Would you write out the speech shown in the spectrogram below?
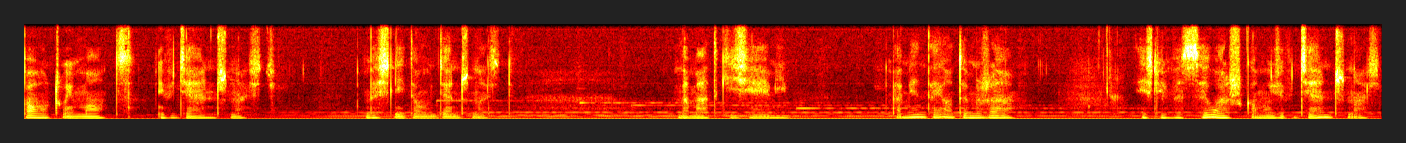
Poczuj moc i wdzięczność. Wyślij tą wdzięczność do Matki Ziemi. Pamiętaj o tym, że jeśli wysyłasz komuś wdzięczność,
